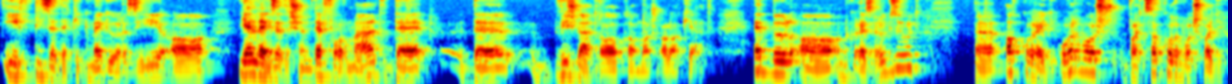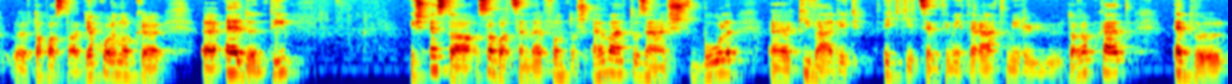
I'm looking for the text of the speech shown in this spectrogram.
évtizedekig megőrzi a jellegzetesen deformált, de, de vizsgálatra alkalmas alakját. Ebből, a, amikor ez rögzült, akkor egy orvos, vagy szakorvos, vagy tapasztalt gyakornok eldönti, és ezt a szabad szemmel fontos elváltozásból kivág egy 1-2 cm átmérőjű darabkát, Ebből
